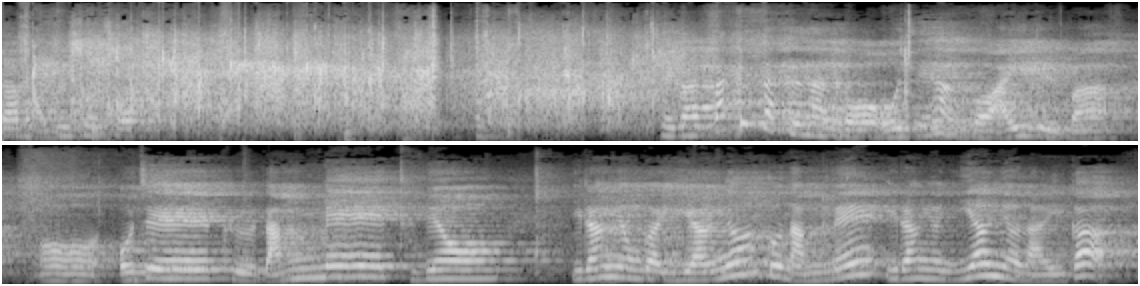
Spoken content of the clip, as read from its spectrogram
감사합니다. 봐주셔서. 제가 따끈따끈한 거, 어제 한 거, 아이들과, 어, 어제 그 남매 두 명, 1학년과 2학년, 또 남매 1학년, 2학년 아이가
